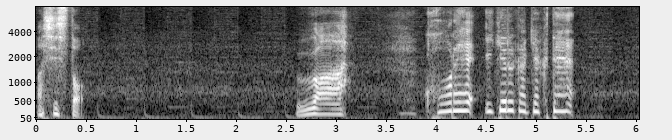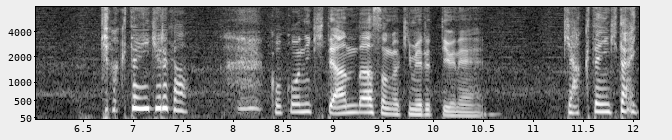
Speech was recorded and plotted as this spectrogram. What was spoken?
アシスト。うわこれいけるか逆転。逆転いけるか。ここに来てアンダーソンが決めるっていうね。逆転行きたい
